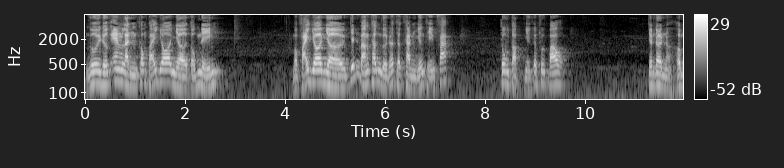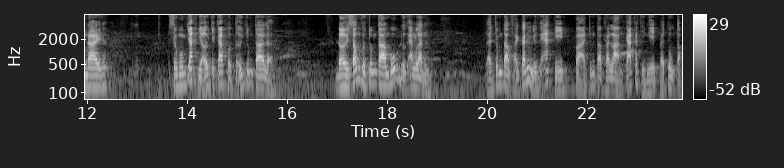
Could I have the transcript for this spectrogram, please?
Người được an lành không phải do nhờ tụng niệm, mà phải do nhờ chính bản thân người đó thực hành những thiện pháp tu tập những cái phước báo. Cho nên hôm nay đó sư muốn nhắc nhở cho các phật tử chúng ta là đời sống của chúng ta muốn được an lành là chúng ta phải tránh những cái ác nghiệp và chúng ta phải làm các cái thiện nghiệp, phải tu tập.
